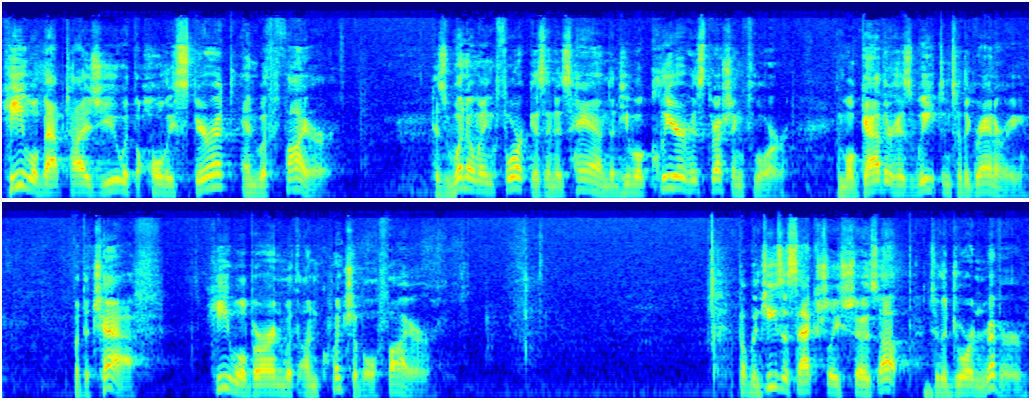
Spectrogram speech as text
He will baptize you with the Holy Spirit and with fire. His winnowing fork is in his hand, and he will clear his threshing floor, and will gather his wheat into the granary. But the chaff he will burn with unquenchable fire. But when Jesus actually shows up to the Jordan River,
